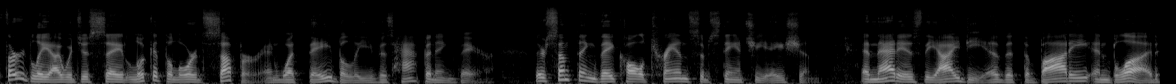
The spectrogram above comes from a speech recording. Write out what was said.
Thirdly, I would just say look at the Lord's Supper and what they believe is happening there. There's something they call transubstantiation and that is the idea that the body and blood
